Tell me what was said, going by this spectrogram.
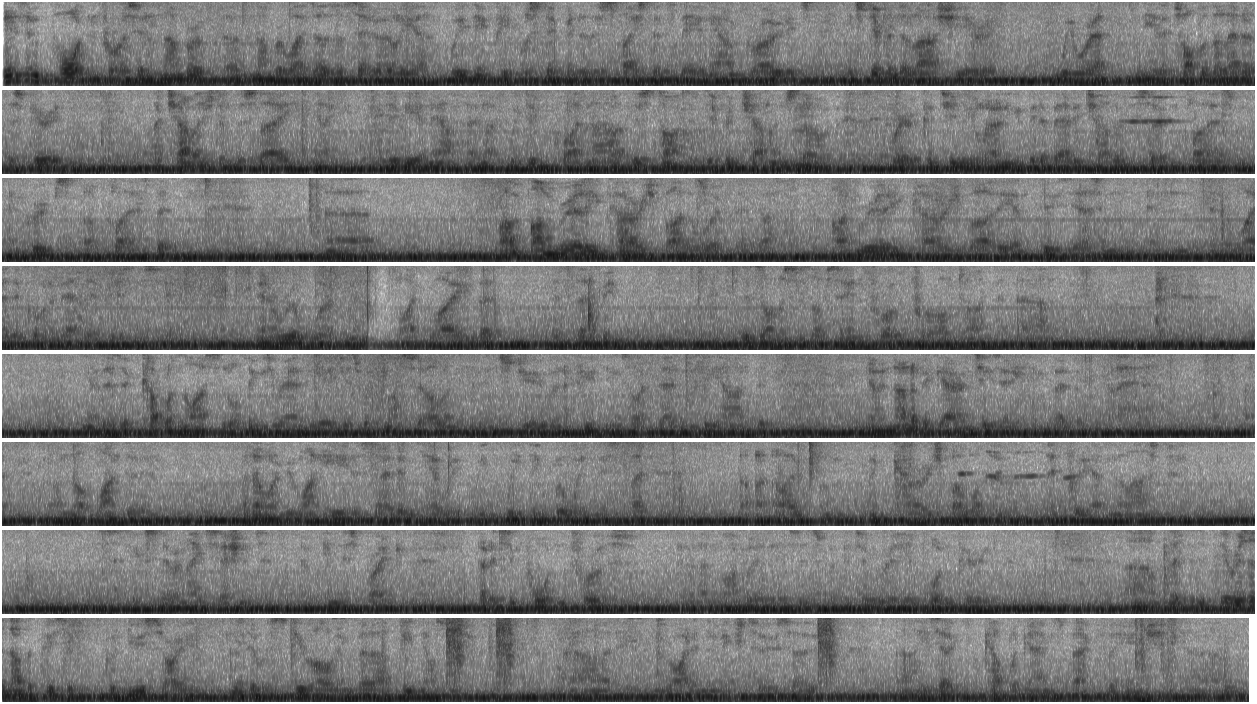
It is important for us in a number of a number of ways. As I said earlier, we need people to step into this space that's there now and grow. It's it's different to last year. We were at near the top of the ladder at this period. I challenged them to say, you know, Olivia now, and we didn't quite know. This time's a different challenge, so we're continuing learning a bit about each other and certain players and groups of players. But uh, I'm, I'm really encouraged by the work they've done. I'm really encouraged by the enthusiasm and, and the way they've gone about their business in, in a real workman-like way that, they've been as honest as I've seen for, for a long time. Um, you know, there's a couple of nice little things around the edges with Marcell and, and Stu and a few things like that behind, but you know, none of it guarantees anything. But uh, I'm not one to, I don't want to be one here to say that yeah, we, we, we think we'll win this, but I, I'm encouraged by what they, they put out in the last six, seven, eight sessions in this break. But it's important for us, uh, Michael. It is. It's, it's a really important period. Um, there is another piece of good news, sorry, because there was Stu Olding, but uh, Pete Nelson uh, right in the mix too. So uh, he's had a couple of games back for Hinch um,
